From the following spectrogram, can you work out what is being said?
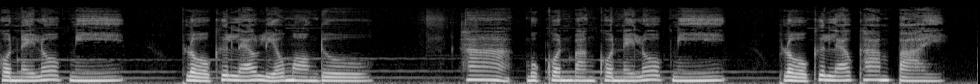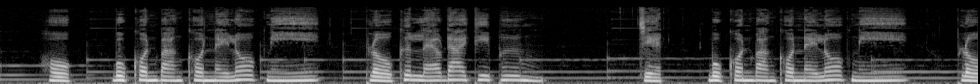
คนในโลกนี้โผล่ขึ้นแล้วเหลียวมองดู 5. บุคคลบางคนในโลกนี้โผล่ขึ้นแล้วข้ามไป 6. บุคคลบางคนในโลกนี้โผล่ขึ้นแล้วได้ที่พึ่ง 7. บุคคลบางคนในโลกนี้ ล่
